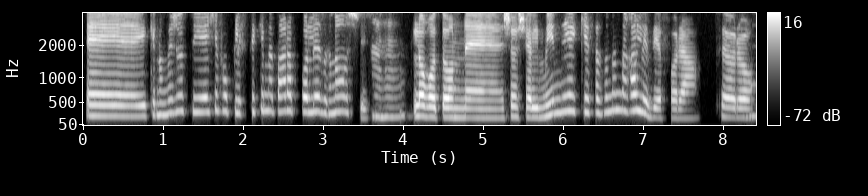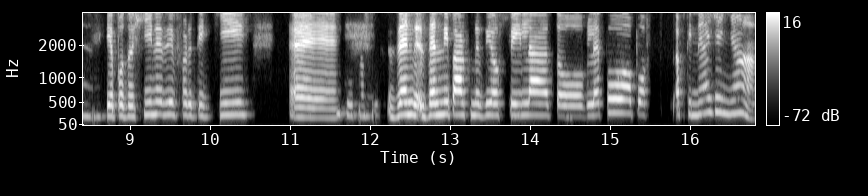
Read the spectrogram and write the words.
ε, και νομίζω ότι έχει εφοπλιστεί και με πάρα πολλές λόγω των ε, social media και θα δούμε μεγάλη διαφορά, θεωρώ. Ναι. Η αποδοχή είναι διαφορετική, ε, δεν, δεν υπάρχουν δύο φύλλα, το βλέπω από, από τη νέα γενιά.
